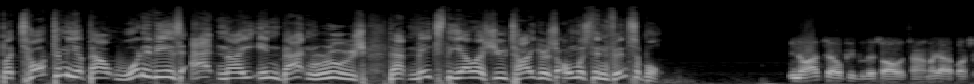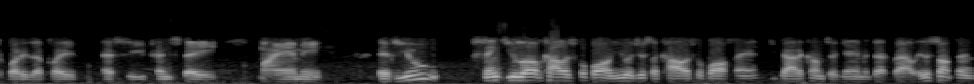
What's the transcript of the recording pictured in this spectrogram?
But talk to me about what it is at night in Baton Rouge that makes the LSU Tigers almost invincible. You know, I tell people this all the time. I got a bunch of buddies that played SC, Penn State, Miami. If you think you love college football and you are just a college football fan, you got to come to a game in Death Valley. It's something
